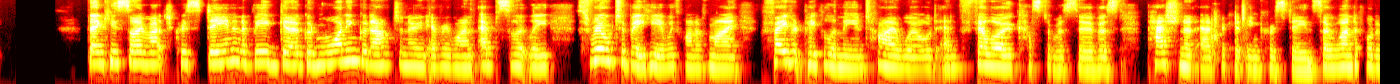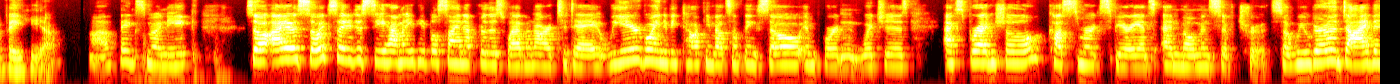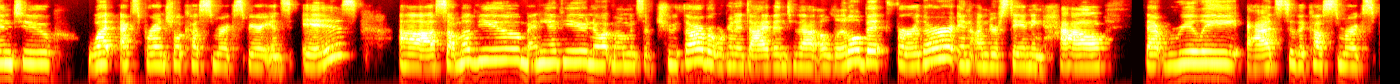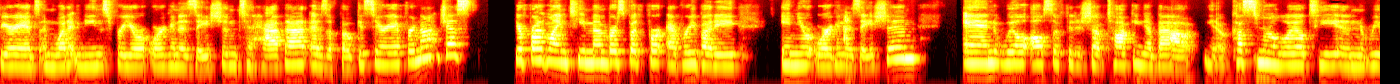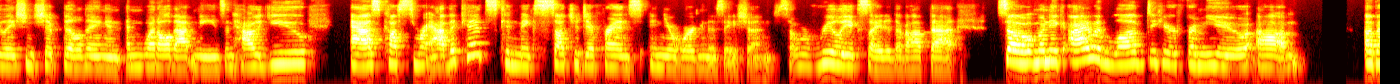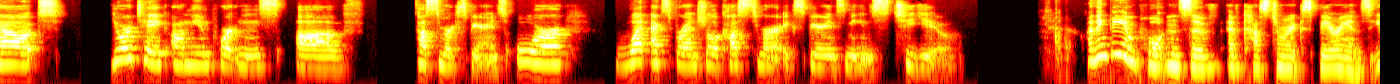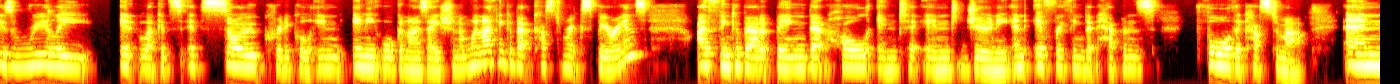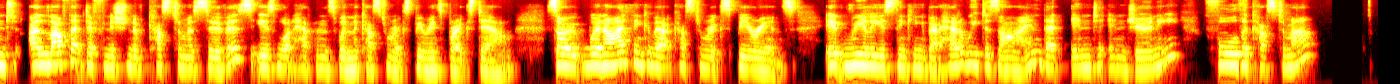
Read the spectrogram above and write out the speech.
Thank you so much, Christine, and a big uh, good morning, good afternoon, everyone. Absolutely thrilled to be here with one of my favorite people in the entire world and fellow customer service passionate advocate in Christine. So wonderful to be here. Oh, thanks, Monique. So I was so excited to see how many people signed up for this webinar today. We are going to be talking about something so important, which is experiential customer experience and moments of truth. So we're going to dive into what experiential customer experience is. Uh, some of you, many of you know what moments of truth are, but we're going to dive into that a little bit further in understanding how that really adds to the customer experience and what it means for your organization to have that as a focus area for not just your frontline team members, but for everybody in your organization. And we'll also finish up talking about, you know, customer loyalty and relationship building and, and what all that means and how you as customer advocates can make such a difference in your organization. So we're really excited about that. So Monique, I would love to hear from you um, about your take on the importance of customer experience or what experiential customer experience means to you. I think the importance of, of customer experience is really it like it's it's so critical in any organization. And when I think about customer experience, I think about it being that whole end-to-end journey and everything that happens for the customer. And I love that definition of customer service is what happens when the customer experience breaks down. So when I think about customer experience, it really is thinking about how do we design that end to end journey for the customer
